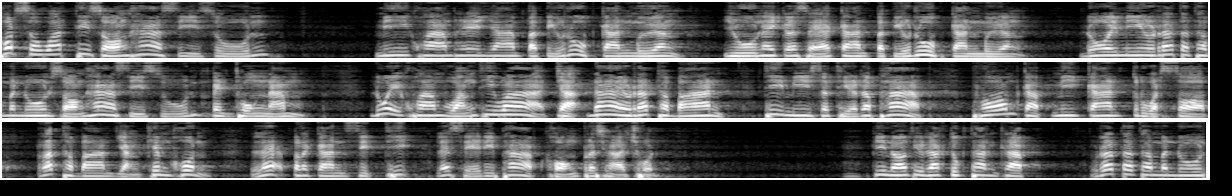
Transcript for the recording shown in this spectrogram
ทศวรรษที่ 2540 มีความพยายามปฏิรูปการเมือง อยู่ในกระแสการปฏิรูปการเมือง โดยมีรัฐธรรมนูญ 2540 เป็นธงนำด้วยความหวังที่ว่าจะได้รัฐบาลที่มีเสถียรภาพ พร้อมกับมีการตรวจสอบรัฐบาลอย่างเข้มข้น และประกันสิทธิและเสรีภาพของประชาชน พี่น้องที่รักทุกท่านครับ รัฐธรรมนูญ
